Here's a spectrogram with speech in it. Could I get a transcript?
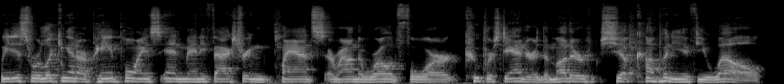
we just were looking at our pain points in manufacturing plants around the world for Cooper Standard, the mothership company, if you will,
